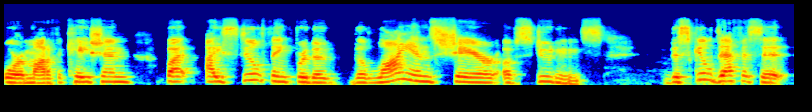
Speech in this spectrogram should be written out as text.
or a modification, but I still think for the the lion's share of students, the skill deficit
